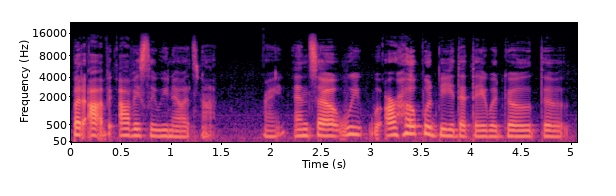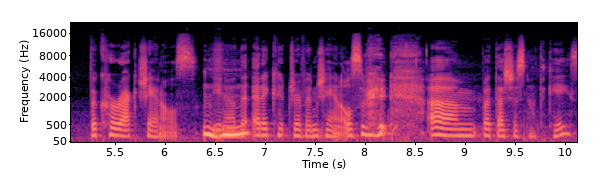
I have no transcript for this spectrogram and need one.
but ob- obviously, we know it's not right? And so we our hope would be that they would go the the correct channels, you know, the etiquette driven channels, right? Um, but that's just not the case.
